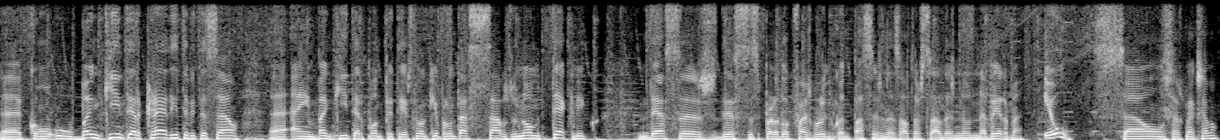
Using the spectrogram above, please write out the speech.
eh, com o Banco Inter Crédito Habitação eh, em banquinter.pt. Estão aqui a perguntar se sabes o nome técnico dessas, desse separador que faz barulho quando passas nas autostradas no- na berma. Eu? São, sabes como é que chamam?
